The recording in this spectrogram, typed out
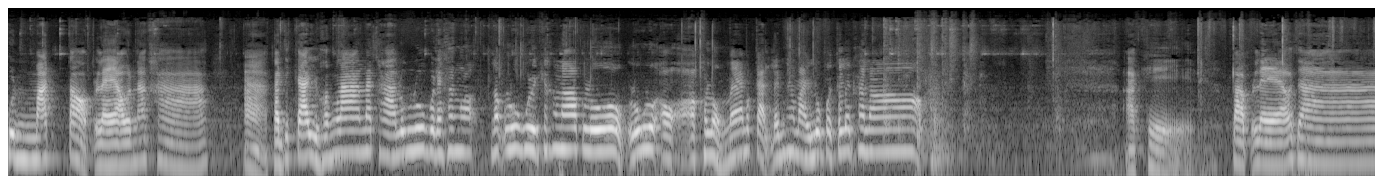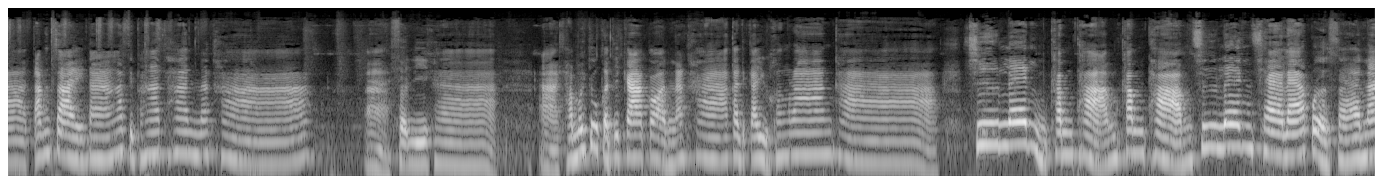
คุณมัดตอบแล้วนะคะ อ่ากติกาอยู่ข้างล่างนะคะ ลูกๆไปเลยข้างนอกลูกไปเลยข้างนอกลูกลูกๆเอาเอาขนมแม่มากัดเล่นทำไมลูกไปก็เล่นข้างนอกโอเคตอบแล้วจ้าตั้งใจนะ 55 ท่านนะคะอ่าสวัสดีค่ะอ่าทำให้ถูกกติกาก่อนนะคะ กติกาอยู่ข้างล่างค่ะ ชื่อเล่นคำถามคำถาม ชื่อเล่นแชร์แล้วเปิดสาธารณะ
